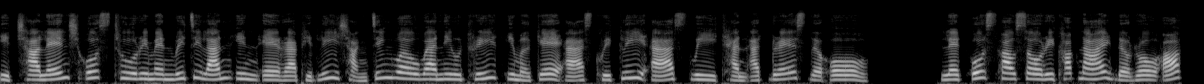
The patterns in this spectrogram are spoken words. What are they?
It challenges us to remain vigilant in a rapidly changing world where new threats emerge as quickly as we can address the old. Let us also recognize the role of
